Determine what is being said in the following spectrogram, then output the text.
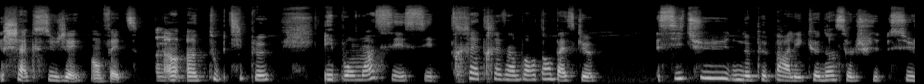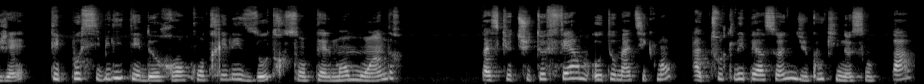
chaque sujet en fait, un, un, tout petit peu. Et pour moi, c'est très très important parce que si tu ne peux parler que d'un seul sujet, tes possibilités de rencontrer les autres sont tellement moindres parce que tu te fermes automatiquement à toutes les personnes du coup qui ne sont pas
